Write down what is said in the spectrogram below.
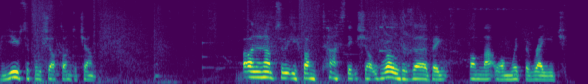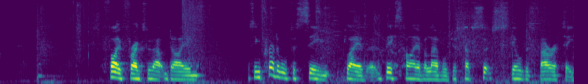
Beautiful shot onto Champ. And an absolutely fantastic shot, well deserving on that one with the rage five frags without dying. It's incredible to see players at this high of a level just have such skill disparity.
